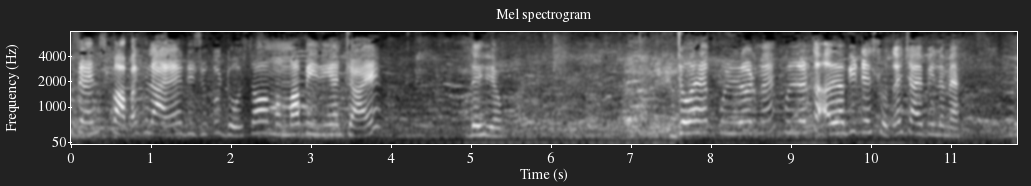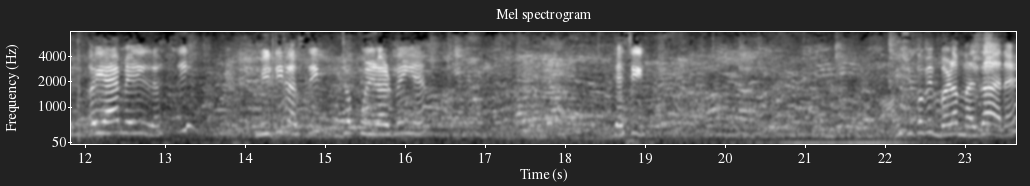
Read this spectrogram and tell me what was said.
फ्रेंड्स पापा खिला रहे हैं रिजू को डोसा और मम्मा पी रही हैं चाय। देखिए जो है कुल्लड़ में कुल्लड़ का अलग ही टेस्ट होता है चाय पीने में। और यह है मेरी लस्सी, मीठी लस्सी, जो कुल्लड़ में ही है। कैसी को भी बड़ा मज़ा आ रहा है।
